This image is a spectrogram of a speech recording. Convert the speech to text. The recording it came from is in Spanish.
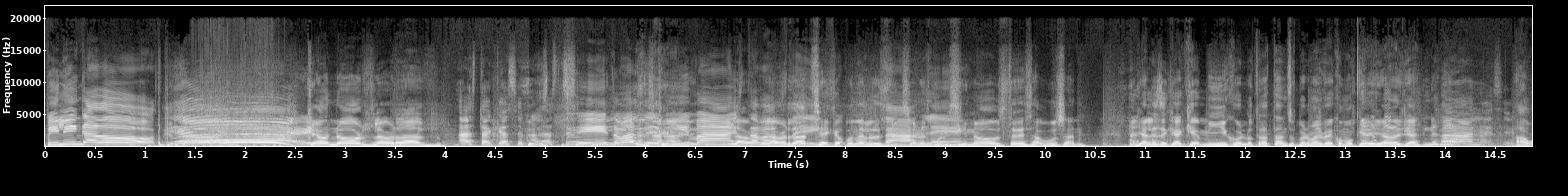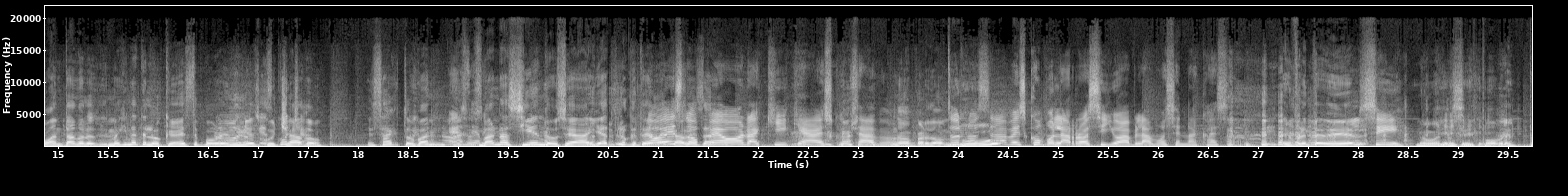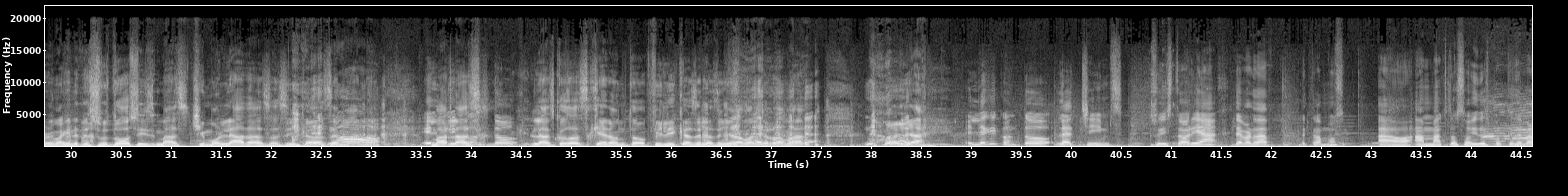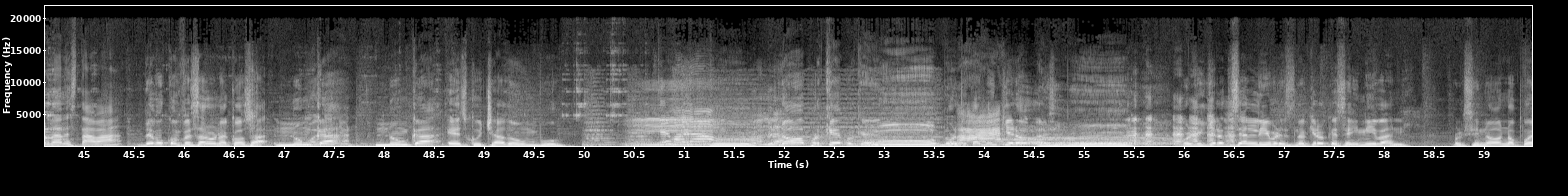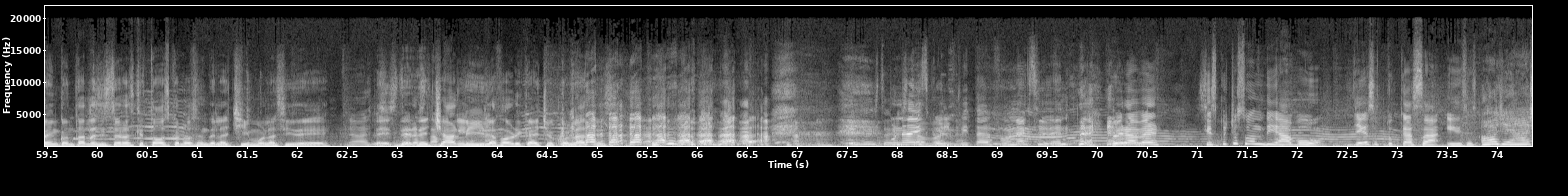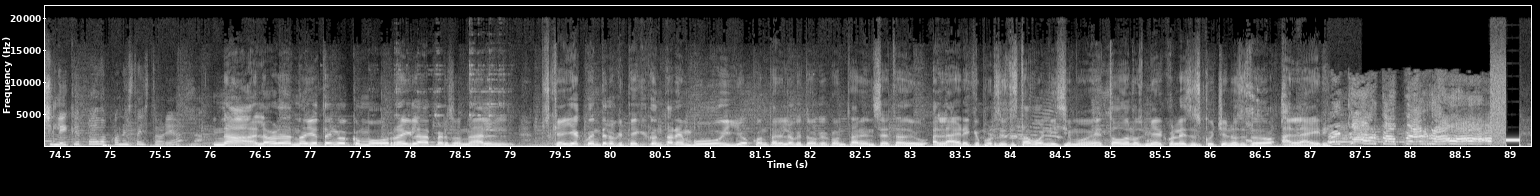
Pilingador. ¿Qué tal? Qué honor, la verdad. Hasta que aceptaste. Sí, estabas de diva, La, verdad sí hay que ponerle restricciones porque si no ustedes abusan. Ya les dejé aquí a mi hijo, lo tratan súper mal, ve cómo quiere llorar ya. No, no es cierto. Aguantándolo. Imagínate lo que este pobre No, niño ha escuchado. Exacto, van, No, eso sí. van haciendo, o sea, ya lo que te da No la es lo peor aquí que ha escuchado. No, perdón. Tú no sabes cómo la Rosy y yo hablamos en la casa. Enfrente de él. Sí. No, bueno, sí, pobre. Pero imagínate sus dosis más chimoladas así cada semana. el más las, contó- las cosas gerontofílicas de la señora Valderrama. No. El día que contó la Chims su historia, de verdad le tomamos a, a Max los oídos porque de verdad estaba. Debo confesar una cosa. Nunca, nunca he escuchado un bu. ¡Qué mala Bu. onda! No, ¿por qué? Porque, porque también quiero. ay, sí, bu. Porque quiero que sean libres, no quiero que se inhiban. Porque si no, no pueden contar las historias que todos conocen de la chimola, así de, No, de, Charlie y la fábrica de chocolates. Una disculpita, fue un accidente. Pero a ver, si escuchas un día, Bu, llegas a tu casa y dices, oye Ashley, ¿qué pedo con esta historia? No. No, la verdad no, yo tengo como regla personal pues que ella cuente lo que tiene que contar en Bu y yo contaré lo que tengo que contar en ZDU al aire, que por cierto está buenísimo, ¿eh? Todos los miércoles escúchenos ZDU al aire.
